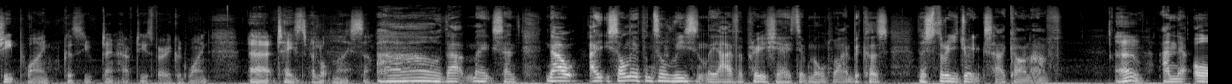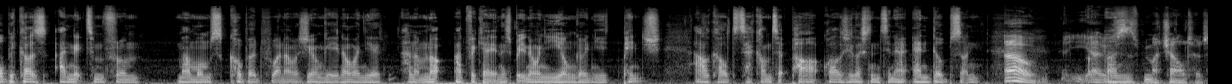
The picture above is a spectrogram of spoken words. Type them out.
cheap wine, because you don't have to use very good wine, uh, taste a lot nicer. Oh, that makes sense. Now, I- it's only up until recently I've appreciated mulled wine because there's three drinks I can't have. Oh, And they're all because I nicked them from my mum's cupboard when I was younger. You know, when you, and I'm not advocating this, but you know, when you're younger and you pinch alcohol to take on onto park whilst you're listening to N-Dubz on, oh, yeah, it was my childhood.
